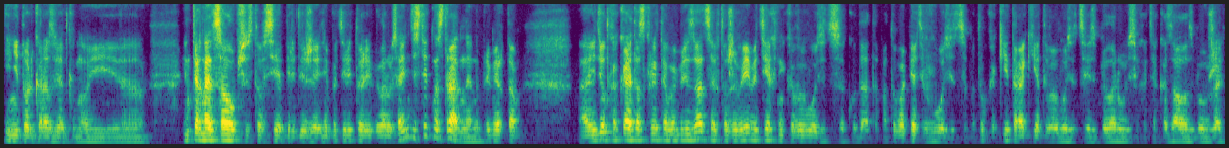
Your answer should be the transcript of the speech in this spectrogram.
и не только разведка, но и э, интернет-сообщество, все передвижения по территории Беларуси. Они действительно странные. Например, там а, идет какая-то скрытая мобилизация, в то же время техника вывозится куда-то, потом опять вывозится, потом какие-то ракеты вывозятся из Беларуси, хотя, казалось бы, уже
